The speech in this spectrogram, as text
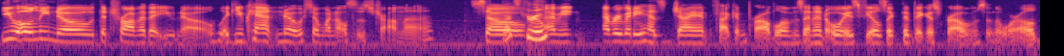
you only know the trauma that you know. Like you can't know someone else's trauma. So That's true. I mean, everybody has giant fucking problems and it always feels like the biggest problems in the world.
